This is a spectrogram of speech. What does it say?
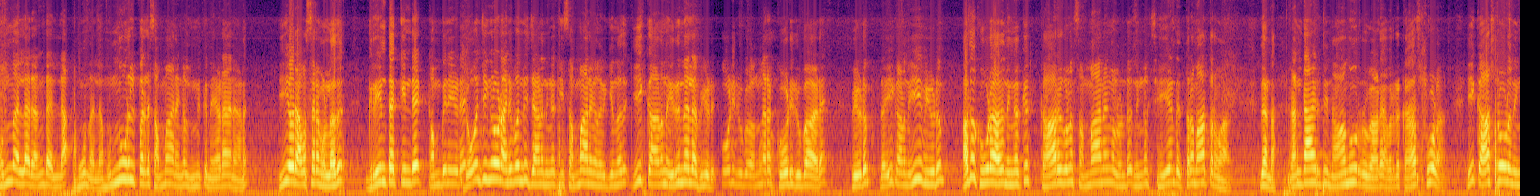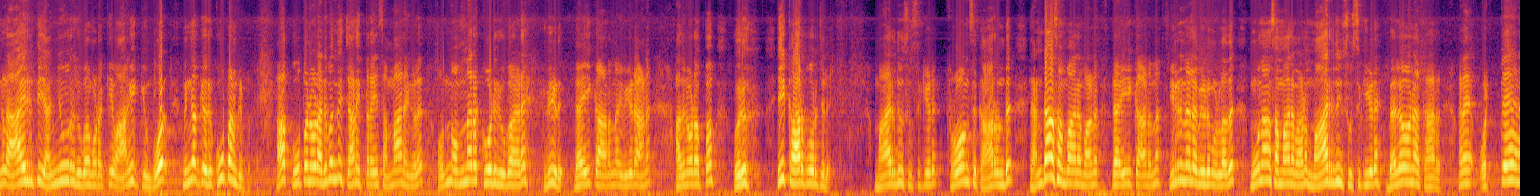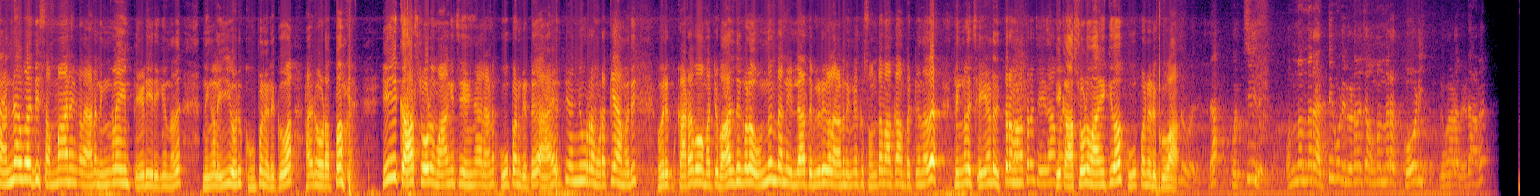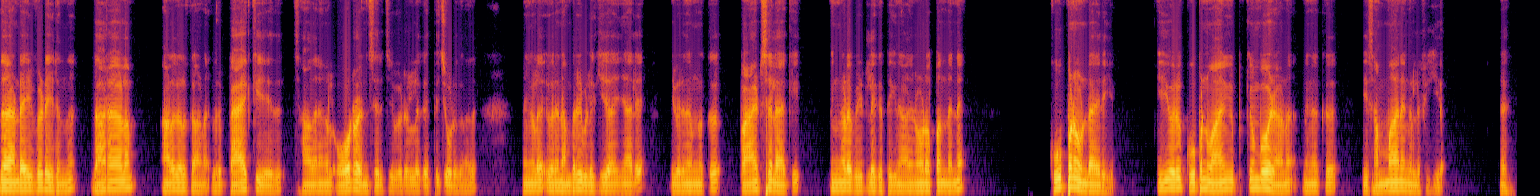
ഒന്നല്ല രണ്ടല്ല മൂന്നല്ല മുന്നൂറിൽ പല സമ്മാനങ്ങൾ നിങ്ങൾക്ക് നേടാനാണ് ഈ ഒരു അവസരമുള്ളത്. ഗ്രീൻ ടെക്കിന്റെ കമ്പനിയുടെ ലോഞ്ചിങ്ങിനോടനുബന്ധിച്ചാണ് നിങ്ങൾക്ക് ഈ സമ്മാനങ്ങൾ ലഭിക്കുന്നത്. ഈ കാണുന്ന ഇരുന്നല വീട് കോടി രൂപ ഒന്നര കോടി രൂപയുടെ വീടും ഈ കാണുന്ന ഈ വീടും അതുകൂടാതെ നിങ്ങൾക്ക് കാറുകളും സമ്മാനങ്ങളുണ്ട്. നിങ്ങൾ ചെയ്യേണ്ടത് ഇത്രമാത്രമാണ്. ഇതേണ്ട രണ്ടായിരത്തി നാനൂറ് രൂപയുടെ അവരുടെ കാസ്ട്രോളാണ് ഈ കാസ്ട്രോൾ നിങ്ങൾ ആയിരത്തി അഞ്ഞൂറ് രൂപ മുടക്കി വാങ്ങിക്കുമ്പോൾ നിങ്ങൾക്ക് ഒരു കൂപ്പൺ കിട്ടും. ആ കൂപ്പണോടനുബന്ധിച്ചാണ് ഇത്രയും സമ്മാനങ്ങൾ. ഒന്നൊന്നര കോടി രൂപയുടെ വീട്. ഈ കാണുന്ന വീടാണ്. അതിനോടൊപ്പം ഒരു ഈ കാർ പോർച്ചിൽ മാരുതി സുസുക്കിയുടെ ഫ്രോങ്സ് കാറുണ്ട്. രണ്ടാം സമ്മാനമാണ് ദാ ഈ കാണുന്ന ഇരുനില വീടുമുള്ളത്. മൂന്നാം സമ്മാനമാണ് മാരുതി സുസുക്കിയുടെ ബലോന കാർ അങ്ങനെ ഒറ്റ അനവധി സമ്മാനങ്ങളാണ് നിങ്ങളെയും തേടിയിരിക്കുന്നത്. നിങ്ങൾ ഈ ഒരു കൂപ്പൺ എടുക്കുക. അതിനോടൊപ്പം ഈ കാർ സ്റ്റോൾ വാങ്ങിച്ചു കഴിഞ്ഞാലാണ് കൂപ്പൺ കിട്ടുക. ആയിരത്തി അഞ്ഞൂറ് രൂപ മുടക്കിയാൽ മതി. ഒരു കടവോ മറ്റു ബാധ്യതകളോ ഒന്നും തന്നെ ഇല്ലാത്ത വീടുകളാണ് നിങ്ങൾക്ക് സ്വന്തമാക്കാൻ പറ്റുന്നത്. നിങ്ങൾ ചെയ്യേണ്ടത് ഇത്ര മാത്രം ചെയ്താൽ ഈ കാർ സ്റ്റോൾ വാങ്ങിക്കുക കൂപ്പൺ എടുക്കുക. കൊച്ചിയിൽ ഒന്നൊന്നര അടിപൊളി വീട് വെച്ചാൽ ഒന്നൊന്നര കോടി രൂപയുടെ വീടാണ്. ഇതാണ്ട് ഇവിടെ ഇരുന്ന് ധാരാളം ആളുകൾക്കാണ് ഇവർ പാക്ക് ചെയ്ത് സാധനങ്ങൾ ഓർഡർ അനുസരിച്ച് വീടുകളിലേക്ക് എത്തിച്ചു കൊടുക്കുന്നത്. നിങ്ങൾ ഇവരെ നമ്പറിൽ വിളിച്ചു കഴിഞ്ഞാൽ ഇവർ നിങ്ങൾക്ക് പാഴ്സലാക്കി നിങ്ങളുടെ വീട്ടിലേക്ക് എത്തിക്കുന്ന അതിനോടൊപ്പം തന്നെ കൂപ്പണും ഉണ്ടായിരിക്കും. ഈ ഒരു കൂപ്പൺ വാങ്ങിക്കുമ്പോഴാണ് നിങ്ങൾക്ക് ഈ സമ്മാനങ്ങൾ ലഭിക്കുക.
